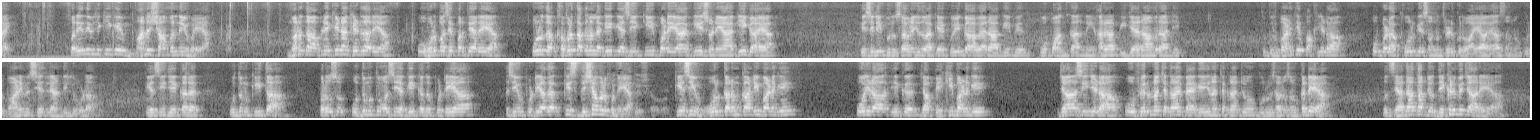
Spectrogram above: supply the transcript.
ਪਰ ਇਹਦੇ ਵਿੱਚ ਕੀ ਕਿ ਮਨ ਸ਼ਾਮਲ ਨਹੀਂ ਹੋਇਆ। ਮਨ ਤਾਂ ਆਪਣੇ ਖੇਡਾਂ ਖੇਡਦਾ ਰਿਹਾ, ਉਹ ਹੋਰ ਪਾਸੇ ਪਰਤਿਆ ਰਿਹਾ। ਉਹਨੂੰ ਤਾਂ ਖਬਰ ਤੱਕ ਨਾ ਲੱਗੀ ਕਿ ਅਸੀਂ ਕੀ ਪੜਿਆ ਕੀ ਸੁਣਿਆ, ਕੀ ਗਾਇਆ। ਇਸ ਲਈ ਗੁਰੂ ਸਾਹਿਬ ਨੇ ਜਦੋਂ ਆਖਿਆ, ਕੋਈ ਗਾਵੇ ਰਾਗੀ ਬੇ ਉਹ ਭੰਗ ਕਰਨੀ, ਹਰ ਹਰ ਪੀਜੈ RAM ਰਾਜੇ। ਤਾਂ ਗੁਰਬਾਣੀ ਦੇ ਪੱਖ ਜਿਹੜਾ ਉਹ ਬੜਾ ਖੋਲ ਕੇ ਸਾਨੂੰ ਦ੍ਰਿੜ ਕਰਵਾਇਆ ਹੋਇਆ ਸਾਨੂੰ ਗੁਰਬਾਣੀ ਵਿੱਚ ਸੇਧ ਲੈਣ ਦੀ ਲੋੜ ਆ ਕਿ ਅਸੀਂ ਜੇਕਰ ਉਦਮ ਕੀਤਾ ਪਰ ਉਸ ਉਦਮ ਤੋਂ ਅਸੀਂ ਅੱਗੇ ਕਦੋਂ ਪੁੱਟਿਆ? ਅਸੀਂ ਉਹ ਪੁੱਟਿਆ ਦਾ ਕਿਸ ਦਿਸ਼ਾ ਵੱਲ ਪੁੱਟਿਆ। ਕਿ ਅਸੀਂ ਹੋਰ ਕਰਮਕਾਂਡੀ ਬਣ ਗਏ? ਉਹ ਜਿਹੜਾ ਇੱਕ ਜਾਂ ਭੇਖੀ ਬਣ ਗਏ? ਜਾਂ ਅਸੀਂ ਜਿਹੜਾ ਉਹ ਫਿਰ ਉਹਨਾਂ ਚੱਕਰਾਂ 'ਚ ਪੈ ਗਏ ਜਿਹਨਾਂ ਚੱਕਰਾਂ 'ਚੋਂ ਗੁਰੂ ਸਾਹਿਬ ਨੇ ਸਾਨੂੰ ਕੱਢਿਆ? ਉਹ ਜ਼ਿਆਦਾਤਰ ਜੋ ਦੇਖਣ ਵਿੱਚ ਆ ਰਹੇ ਆ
